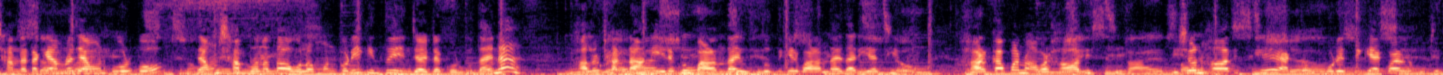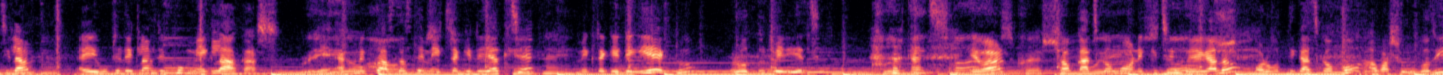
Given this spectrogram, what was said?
ঠান্ডাটাকে আমরা যেমন করব, তেমন সাবধানতা অবলম্বন করেই কিন্তু এনজয়টা করব, তাই না? ভালো ঠান্ডা। আমি এরকম বারান্দায়, উত্তর দিকের বারান্দায় দাঁড়িয়ে আছি। হাড় কাঁপানো আবার হাওয়া দিচ্ছে। ভীষণ হাওয়া দিচ্ছে। একদম ভোরের দিকে একবার উঠেছিলাম। এই উঠে দেখলাম যে খুব মেঘলা আকাশ। এখন একটু আস্তে আস্তে মেঘটা কেটে যাচ্ছে। মেঘটা কেটে গিয়ে একটু রোদ্দুর বেরিয়েছে। এবার সব কাজকর্ম অনেক কিছুই হয়ে গেল। পরবর্তী কাজকর্ম আবার শুরু করি।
